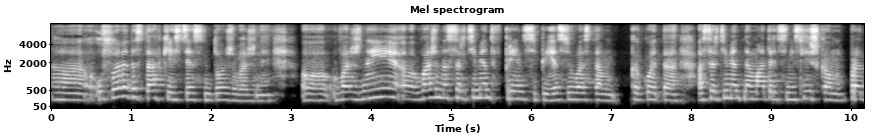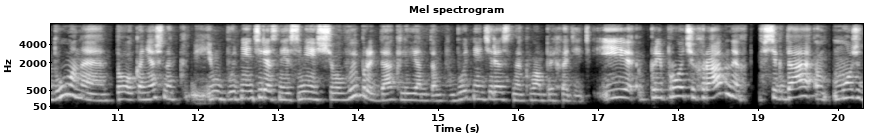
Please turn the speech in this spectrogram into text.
э, условия доставки, естественно, тоже важны. Э, важны э, важен ассортимент в принципе. Если у вас там какой-то ассортиментная матрица не слишком продуманная, то, конечно, им будет неинтересно, если не из чего выбрать, да, клиентам, будет неинтересно к вам приходить. И при прочих равных всегда э, может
